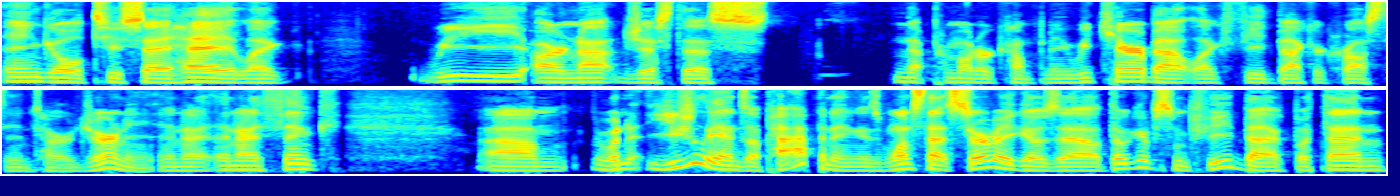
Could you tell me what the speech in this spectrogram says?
angle to say, hey, like we are not just this net promoter company. We care about like feedback across the entire journey. And I, and I think um, what usually ends up happening is once that survey goes out, they'll give some feedback, but then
